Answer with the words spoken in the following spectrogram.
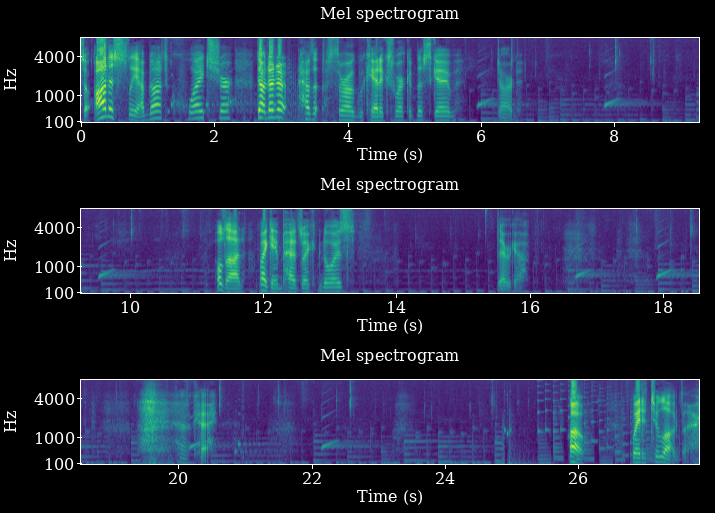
So honestly, I'm not quite sure. No, no, no. How the throwing mechanics work in this game? Darn. Hold on, my gamepad's making noise. There we go. okay. Oh, waited too long there.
